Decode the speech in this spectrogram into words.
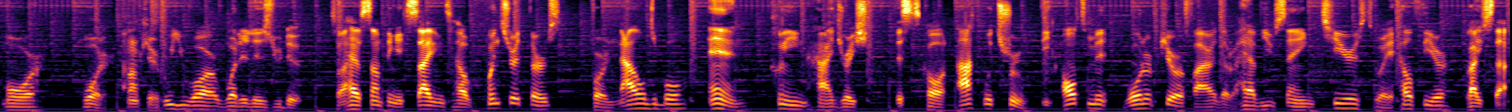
more water. I don't care who you are, what it is you do. So I have something exciting to help quench your thirst for knowledgeable and clean hydration. This is called AquaTru, the ultimate water purifier that will have you saying cheers to a healthier lifestyle.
